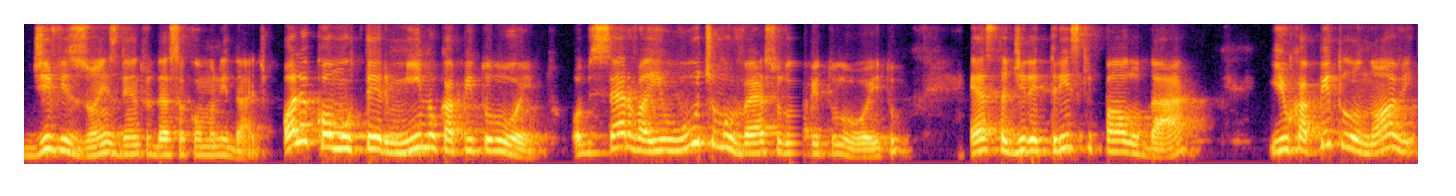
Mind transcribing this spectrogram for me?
divisões dentro dessa comunidade. Olha como termina o capítulo 8. Observa aí o último verso do capítulo 8, esta diretriz que Paulo dá e o capítulo 9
